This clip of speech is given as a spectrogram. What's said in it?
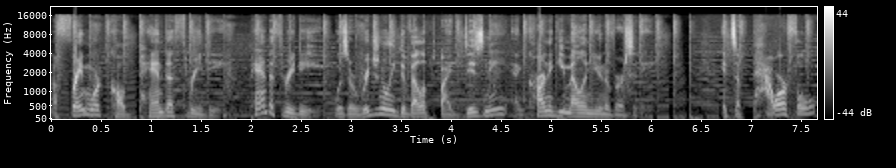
a framework called Panda 3D. Panda 3D was originally developed by Disney and Carnegie Mellon University. It's a powerful,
